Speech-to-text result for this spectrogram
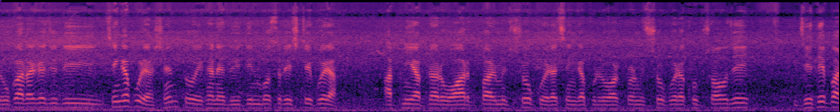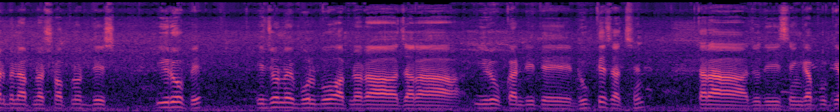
ঢোকার আগে যদি সিঙ্গাপুরে আসেন, তো এখানে দুই তিন বছর স্টে করে আপনি আপনার ওয়ার্ক পারমিট শো করে সিঙ্গাপুরের ওয়ার্ক পারমিট শো করে খুব সহজেই যেতে পারবেন আপনার স্বপ্নর দেশ ইউরোপে। এই জন্যই বলব আপনারা যারা ইউরোপ কান্ট্রিতে ঢুকতে চাচ্ছেন তারা যদি সিঙ্গাপুরকে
